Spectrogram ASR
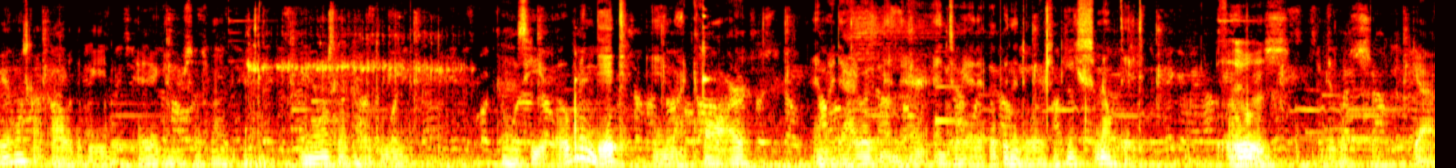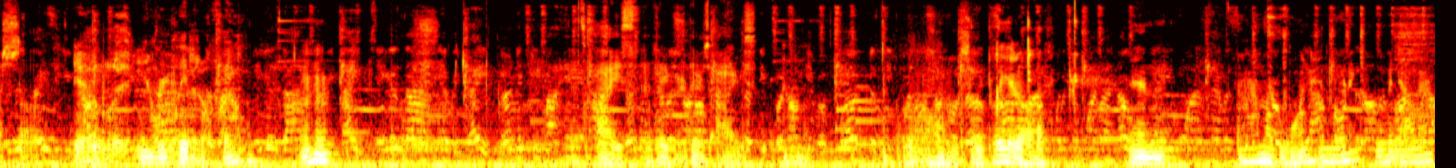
we almost got caught with the weed. Hey, again, you're so smart. We almost got caught with the weed because he opened it in my car, and my dad wasn't in there, and so we had to open the doors, and he smelt it. It was, It was gas stuff. yeah, but, you know, we played it off. Mm-hmm. It's ice. Everywhere there's ice. Um, so we played it off, and around like one in the morning, we went down there,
